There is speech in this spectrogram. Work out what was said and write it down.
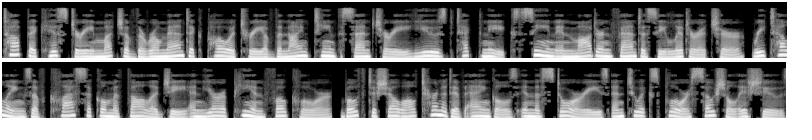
Topic history Much of the Romantic poetry of the 19th century used techniques seen in modern fantasy literature, retellings of classical mythology and European folklore, both to show alternative angles in the stories and to explore social issues.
